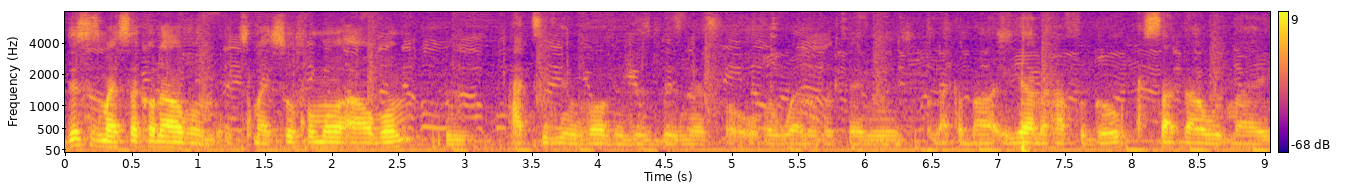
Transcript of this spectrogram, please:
This is my second album. It's my sophomore album. I'm actively involved in this business for over well over 10 years. Like about a year and a half ago, I sat down with my,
